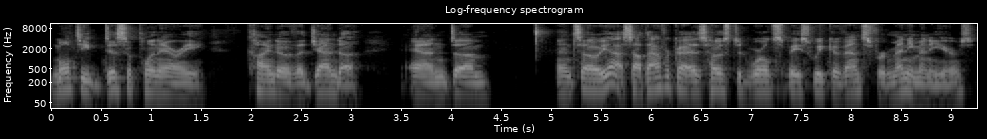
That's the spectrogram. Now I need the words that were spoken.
multidisciplinary kind of agenda. And um, and so, yeah, South Africa has hosted World Space Week events for many, many years.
